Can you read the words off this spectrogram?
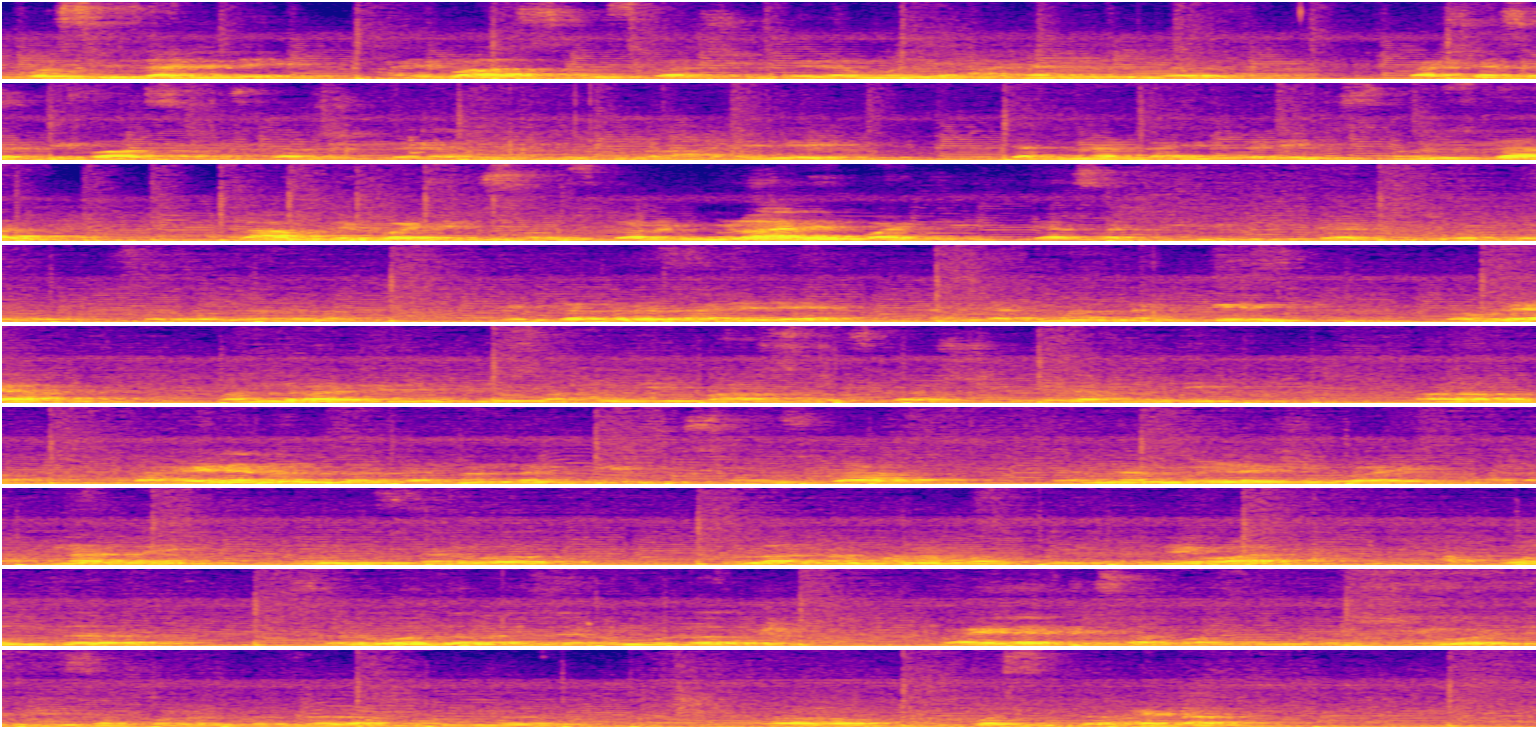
उपस्थित झालेले आहे. आणि बाल संस्कार शिबिरामध्ये आल्यानंतर कशासाठी बाल संस्कार शिबिरामध्ये मुलं आलेले त्यांना काहीतरी संस्कार लाभले पाहिजे संस्कार मिळाले पाहिजे त्यासाठी विद्यार्थी वर्ग सर्वजण एकत्र झालेले आहे आणि त्यांना नक्कीच तेवढ्या पंधरा वीस दिवसामध्ये बाल संस्कार शिबिरामध्ये पाहिल्यानंतर राहिल्यानंतर त्यांना नक्कीच संस्कार त्यांना मिळाल्याशिवाय राहणार नाही. म्हणून सर्व मुलांना मनापासून धन्यवाद. आपण जर सर्वजण जर मुलं पहिल्या दिवसापासून तर शेवटच्या दिवसापर्यंत जर आपण जर उपस्थित राहिला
